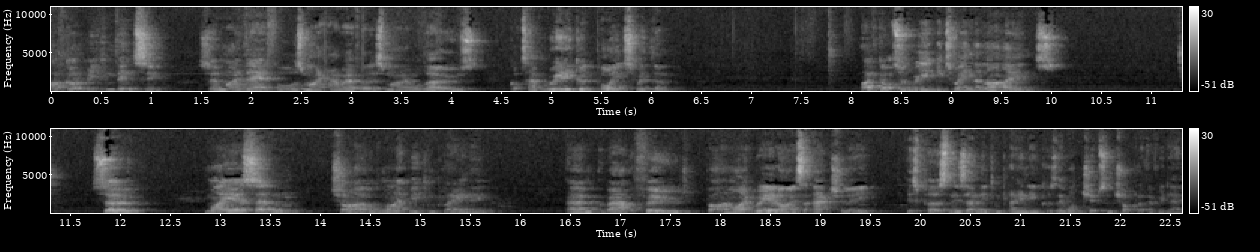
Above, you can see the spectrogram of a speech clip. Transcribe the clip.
I've got to be convincing. So my therefores, my howevers, my all those, got to have really good points with them. I've got to read between the lines. So my year seven child might be complaining um, about the food, but I might realise that actually this person is only complaining because they want chips and chocolate every day.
